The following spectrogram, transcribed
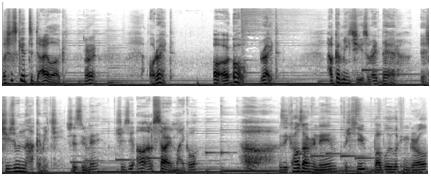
Let's just get to dialogue. All right. All right. Oh, oh, oh, right. Hakamichi is right there. Shizune Hakamichi. Shizune. Shizun. Oh, I'm sorry, Michael. As he calls out her name, the cute, bubbly-looking girl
